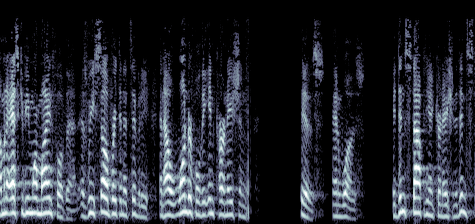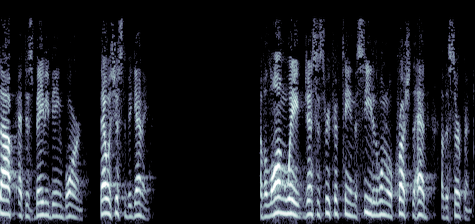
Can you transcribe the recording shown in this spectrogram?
I'm going to ask you to be more mindful of that as we celebrate the Nativity and how wonderful the incarnation is and was. It didn't stop at the incarnation. It didn't stop at this baby being born. That was just the beginning of a long wait. Genesis 3:15, the seed of the woman will crush the head of the serpent.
